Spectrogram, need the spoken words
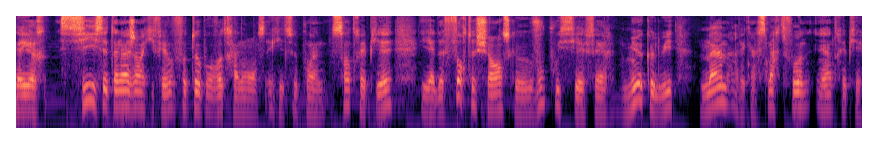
D'ailleurs, si c'est un agent qui fait vos photos pour votre annonce et qu'il se pointe sans trépied, il y a de fortes chances que vous puissiez faire mieux que lui, même avec un smartphone et un trépied.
